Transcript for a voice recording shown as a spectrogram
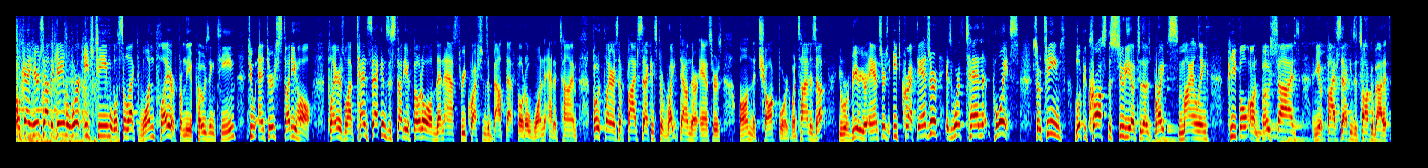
Okay, here's how the game will work. Each team will select one player from the opposing team to enter study hall. Players will have 10 seconds to study a photo. I'll then ask three questions about that photo one at a time. Both players have five seconds to write down their answers on the chalkboard. When time is up, you reveal your answers. Each correct answer is worth 10 points. So teams, look across the studio to those bright, smiling people on both sides, and you have five seconds to talk about it.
